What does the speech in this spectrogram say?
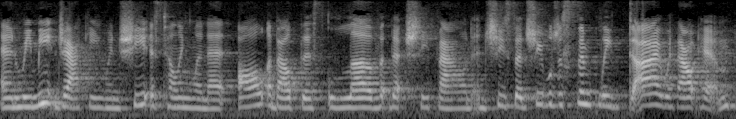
And we meet Jackie when she is telling Lynette all about this love that she found and she said she will just simply die without him.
